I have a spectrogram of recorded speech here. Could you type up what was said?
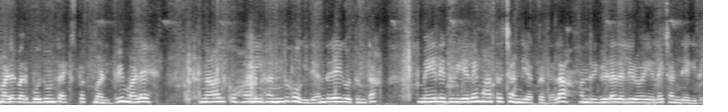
ಮಳೆ ಬರ್ಬೋದು ಅಂತ ಎಕ್ಸ್ಪೆಕ್ಟ್ ಮಾಡಿದ್ವಿ. ಮಳೆ ನಾಲ್ಕು ಹನಿ ಹಂದು ಹೋಗಿದೆ. ಅಂದರೆ ಹೇಗೆ ಗೊತ್ತುಂಟ? ಮೇಲೆದು ಎಲೆ ಮಾತ್ರ ಚಂಡಿ ಆಗ್ತದಲ್ಲ ಅಂದರೆ ಗಿಡದಲ್ಲಿರುವ ಎಲೆ ಚಂಡಿಯಾಗಿದೆ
